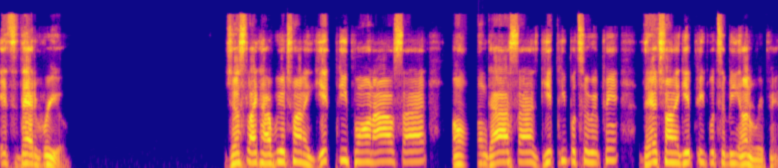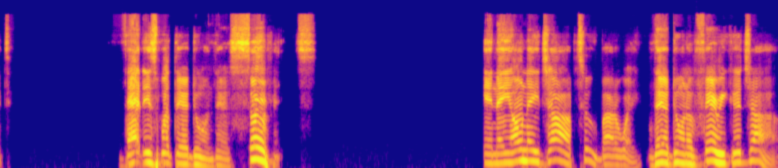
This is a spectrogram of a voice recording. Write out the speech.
It's that real. Just like how we're trying to get people on our side, on, God's side, get people to repent, they're trying to get people to be unrepentant. That is what they're doing. They're servants. And they own a job too, by the way. They're doing a very good job.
